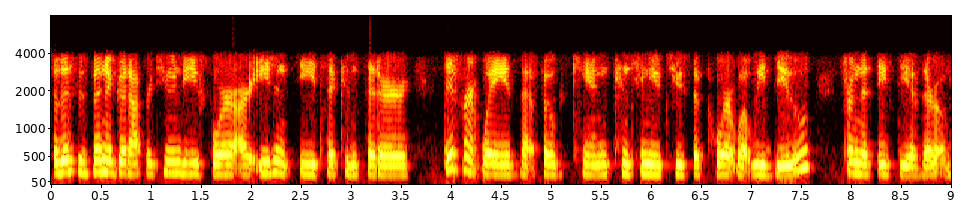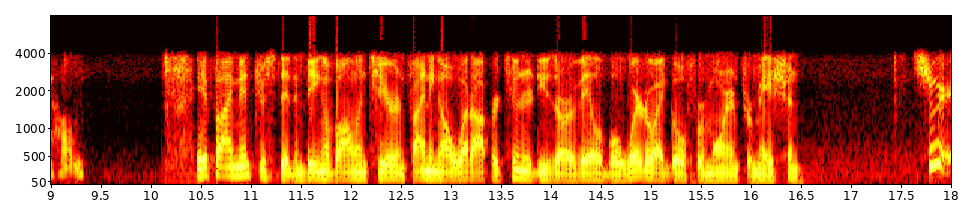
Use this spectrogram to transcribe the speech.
So this has been a good opportunity for our agency to consider different ways that folks can continue to support what we do from the safety of their own home. If I'm interested in being a volunteer and finding out what opportunities are available, where do I go for more information? Sure.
